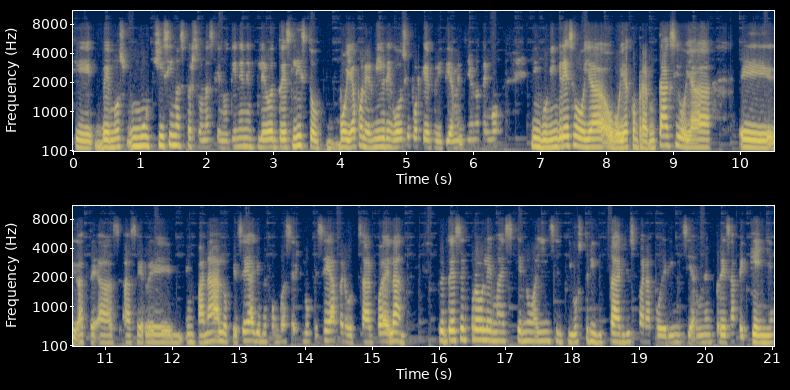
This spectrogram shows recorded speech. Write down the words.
que vemos muchísimas personas que no tienen empleo, entonces listo, voy a poner mi negocio porque definitivamente yo no tengo ningún ingreso, voy a, o voy a comprar un taxi, voy a, eh, hacer eh, empanada, lo que sea, yo me pongo a hacer lo que sea, pero salgo adelante. Entonces el problema es que no hay incentivos tributarios para poder iniciar una empresa pequeña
